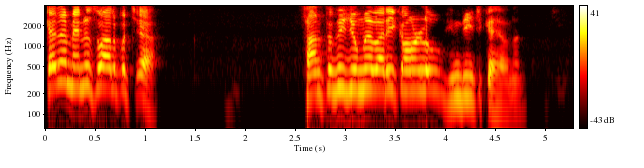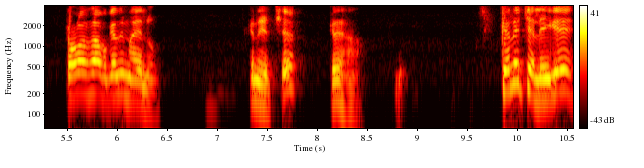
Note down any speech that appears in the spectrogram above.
ਕਹਿੰਦੇ ਮੈਨੂੰ ਸਵਾਲ ਪੁੱਛਿਆ ਸੰਤ ਦੀ ਜ਼ਿੰਮੇਵਾਰੀ ਕੌਣ ਲਊ? ਹਿੰਦੀ ਚ ਕਿਹਾ ਉਹਨਾਂ ਨੇ। ਟੋੜਾ ਸਾਹਿਬ ਕਹਿੰਦੇ ਮੈਂ ਲਊ। ਕਹਿੰਦੇ ਅੱਛਾ। ਕਹਿੰਦੇ ਹਾਂ। ਕਹਿੰਦੇ ਚਲੇ ਗਏ।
